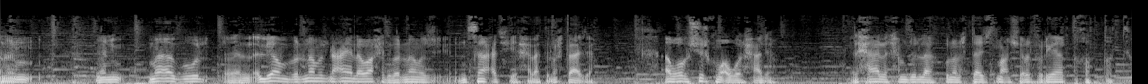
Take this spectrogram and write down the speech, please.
أنا يعني ما أقول اليوم برنامجنا عائلة واحدة برنامج نساعد فيه الحالات المحتاجة. أبغى أبشركم أول حاجة. الحالة الحمد لله كنا نحتاج 12000 ريال تخطت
